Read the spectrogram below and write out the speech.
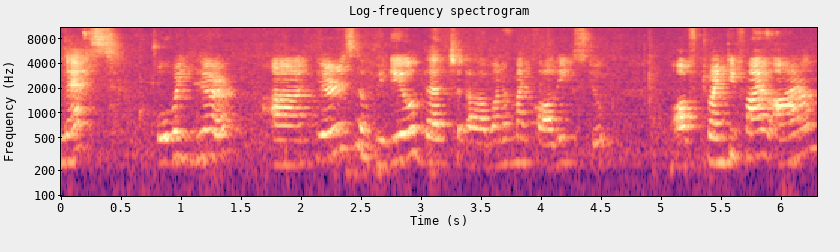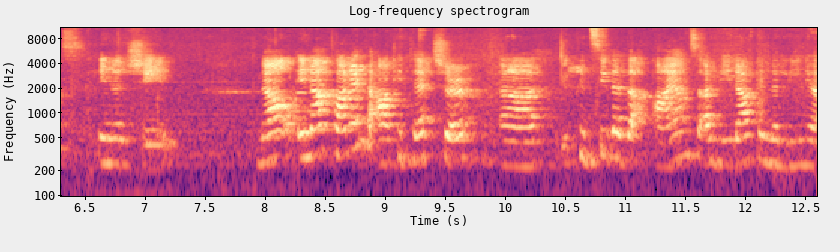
next, over here, uh, here is a video that uh, one of my colleagues took of 25 ions in a chain. Now, in our current architecture, uh, you can see that the ions are laid out in a linear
